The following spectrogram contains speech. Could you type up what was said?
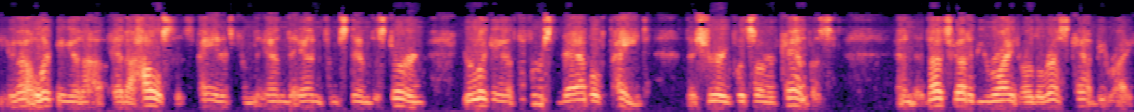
you're not looking at a, at a house that's painted from end to end, from stem to stern. You're looking at the first dab of paint that Sherry puts on her canvas. And that's got to be right, or the rest can't be right.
